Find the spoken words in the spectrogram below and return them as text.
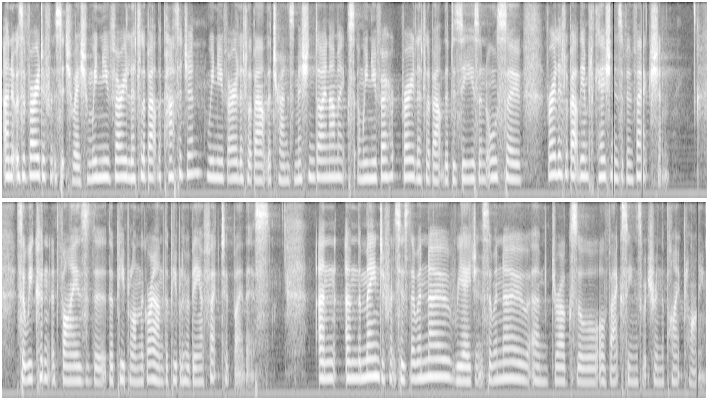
and it was a very different situation. We knew very little about the pathogen, we knew very little about the transmission dynamics, and we knew very, very little about the disease, and also very little about the implications of infection. So we couldn't advise the, the people on the ground, the people who were being affected by this. And, and the main difference is there were no reagents, there were no um, drugs or, or vaccines which were in the pipeline.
